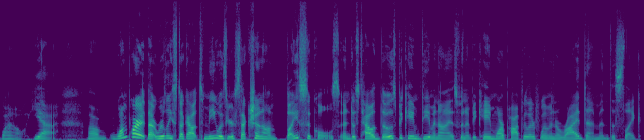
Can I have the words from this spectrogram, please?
Wow, yeah. Um, one part that really stuck out to me was your section on bicycles and just how those became demonized when it became more popular for women to ride them, and this like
